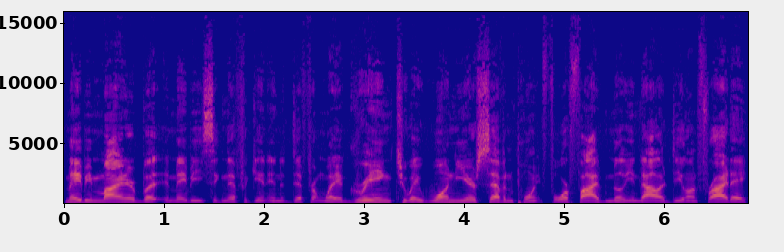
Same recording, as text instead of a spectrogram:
maybe minor, but it may be significant in a different way, agreeing to a one year, $7.45 million deal on Friday.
